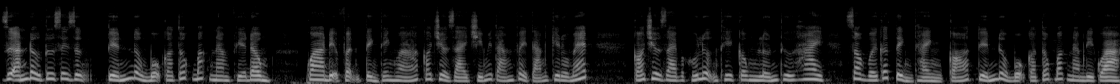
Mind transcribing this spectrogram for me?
Dự án đầu tư xây dựng tuyến đường bộ cao tốc Bắc Nam phía Đông qua địa phận tỉnh Thanh Hóa có chiều dài 98,8 km, có chiều dài và khối lượng thi công lớn thứ hai so với các tỉnh thành có tuyến đường bộ cao tốc Bắc Nam đi qua.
